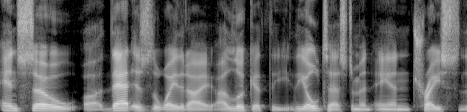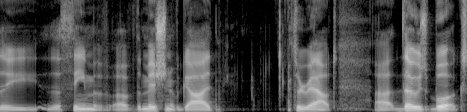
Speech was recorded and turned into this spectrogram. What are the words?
And so uh, that is the way that I, I look at the, the Old Testament and trace the, the theme of, of the mission of God throughout uh, those books.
